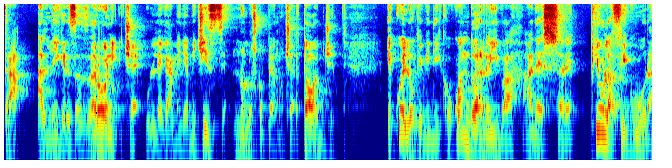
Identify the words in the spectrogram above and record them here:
Tra Allegri e Zazzaroni c'è un legame di amicizia, non lo scopriamo certo oggi. E quello che vi dico, quando arriva ad essere più la figura,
